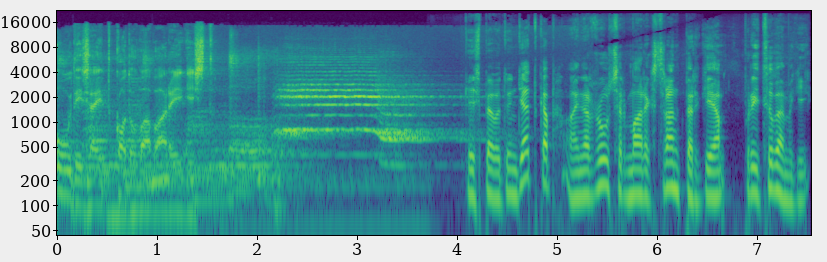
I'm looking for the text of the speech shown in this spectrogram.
uudiseid koduvabariigist keskpäevatund jätkab, Ainar Ruussaar, Marek Strandberg ja Priit Hõbemägi.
